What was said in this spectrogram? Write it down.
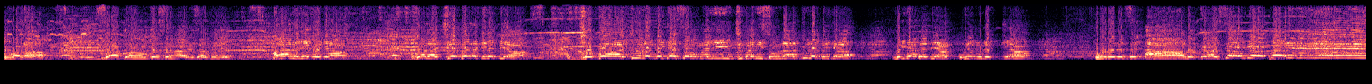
Voilà. Que ça les gagnants. Voilà, Dieu bel bien. Je vois tous les médias sont au Mali, du Mali sont là, tous les médias. Médias ben, bien, ouvrez mon écran. Pour laisser à le grand son de Paris. Hey,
